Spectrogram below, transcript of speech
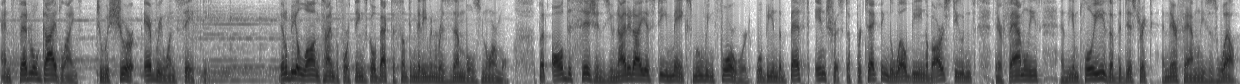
and federal guidelines to assure everyone's safety. It'll be a long time before things go back to something that even resembles normal. But all decisions United ISD makes moving forward will be in the best interest of protecting the well-being of our students, their families, and the employees of the district and their families as well.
